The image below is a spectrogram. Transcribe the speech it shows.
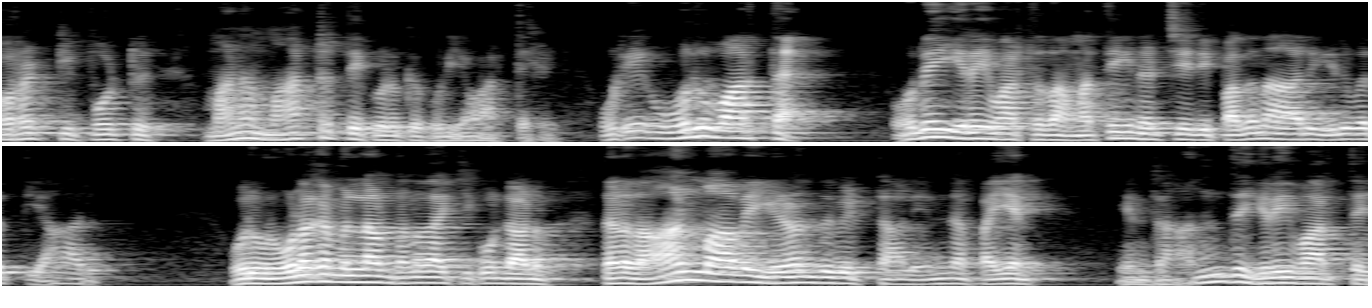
புரட்டி போட்டு மன மாற்றத்தை கொடுக்கக்கூடிய வார்த்தைகள். ஒரே ஒரு வார்த்தை ஒரே இறை வார்த்தை தான். மத்திய நற்செய்தி பதினாறு இருபத்தி ஆறு. ஒருவன் உலகமெல்லாம் தனதாக்கி கொண்டாலும் தனது ஆன்மாவை இழந்து விட்டால் என்ன பயன் என்ற அந்த இறை வார்த்தை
